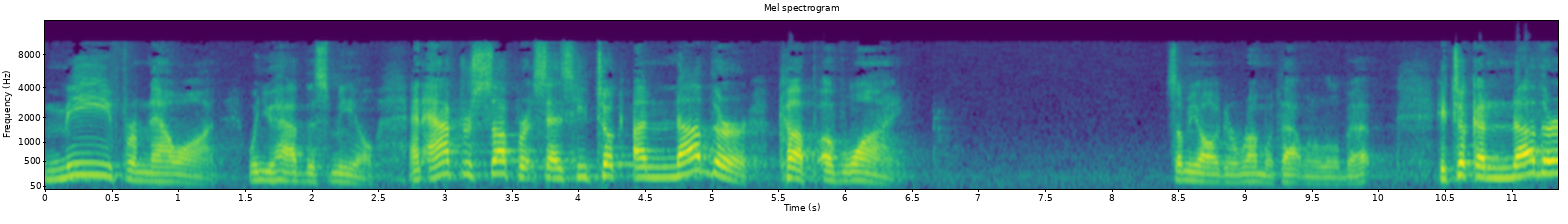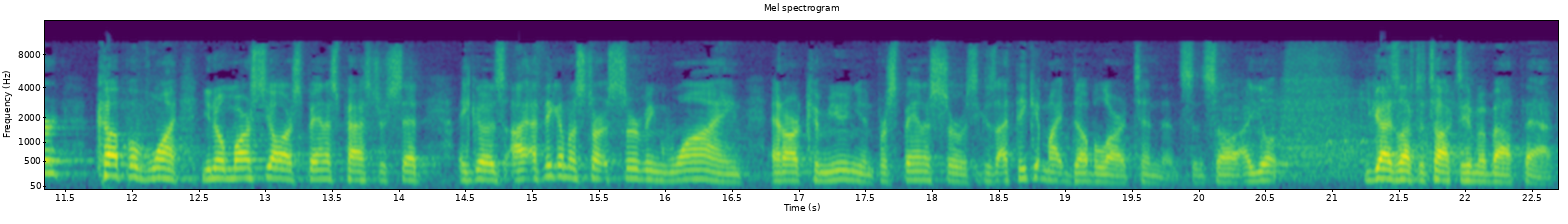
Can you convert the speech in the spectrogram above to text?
me from now on when you have this meal. And after supper, it says he took another cup of wine. Some of y'all are going to run with that one a little bit. He took another cup of wine. You know, Marcial, our Spanish pastor, said, he goes, I, I think I'm going to start serving wine at our communion for Spanish service because I think it might double our attendance. And so I, you guys will have to talk to him about that.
